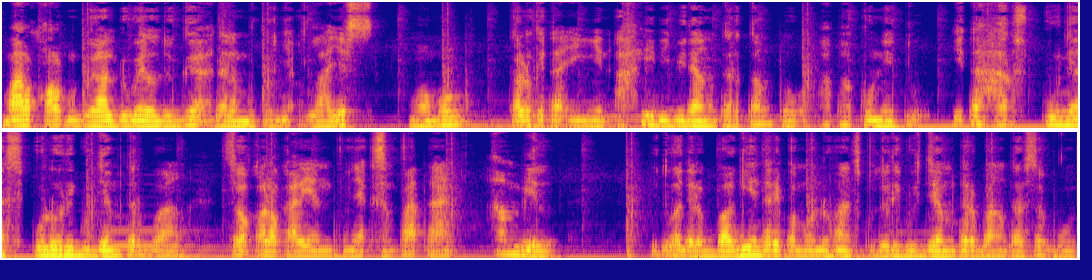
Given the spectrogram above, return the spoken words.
Malcolm Gladwell juga dalam bukunya Outliers ngomong kalau kita ingin ahli di bidang tertentu apa pun itu kita harus punya 10.000 jam terbang so kalau kalian punya kesempatan ambil. Itu adalah bagian dari pemenuhan 10.000 jam terbang tersebut.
